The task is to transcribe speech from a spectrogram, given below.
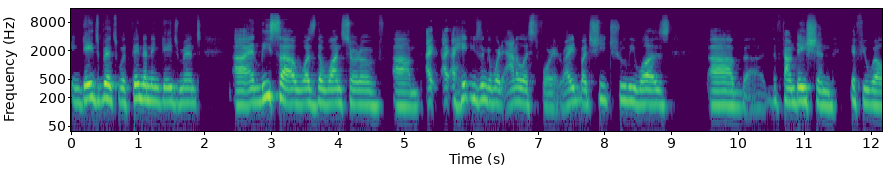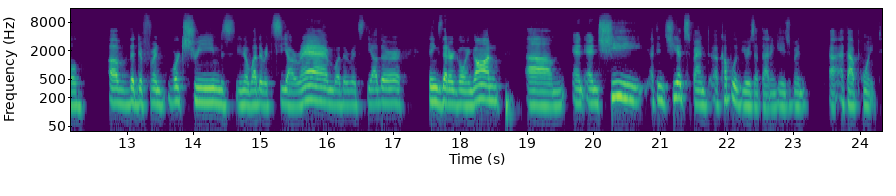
engagements within an engagement. Uh, and lisa was the one sort of um, I, I hate using the word analyst for it right? But she truly was uh, the foundation if you will of the different work streams you know whether it's crm whether it's the other things that are going on. Um, and and she i think she had spent a couple of years at that engagement uh, at that point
